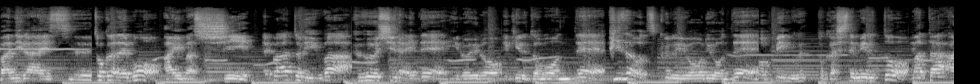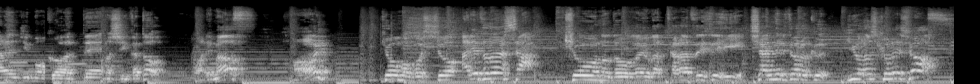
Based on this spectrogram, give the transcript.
バニラアイスとかでも合いますし、レパートリーは工夫次第でいろいろできると思うんで、ピザを作る要領でトッピングとかしてみると、またアレンジも加わって楽しいかと思われます。はい。今日もご視聴ありがとうございました。今日の動画が良かったらぜひぜひチャンネル登録よろしくお願いします。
